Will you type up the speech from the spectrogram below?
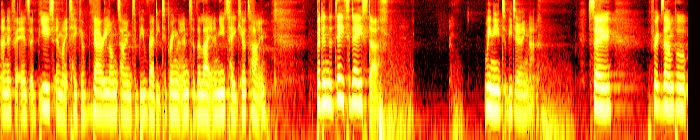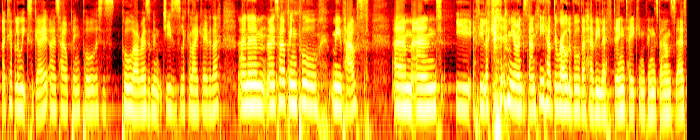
And if it is abuse, it might take a very long time to be ready to bring that into the light, and you take your time. But in the day to day stuff, we need to be doing that. So, for example, a couple of weeks ago, I was helping Paul. This is Paul, our resident Jesus lookalike over there. And um, I was helping Paul move house. Um, and you, if you look at him, you understand he had the role of all the heavy lifting, taking things downstairs,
